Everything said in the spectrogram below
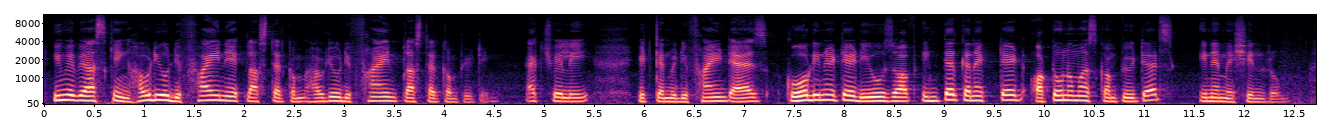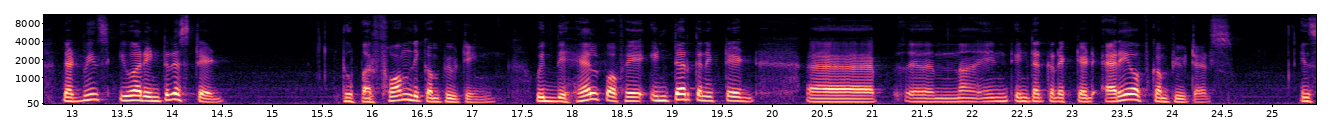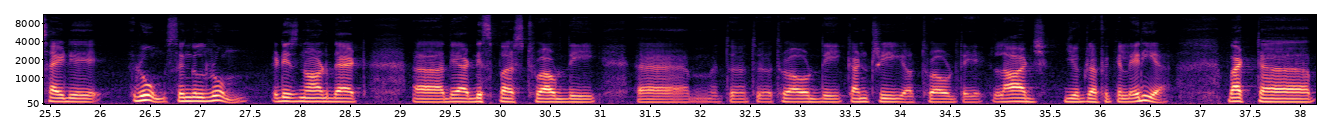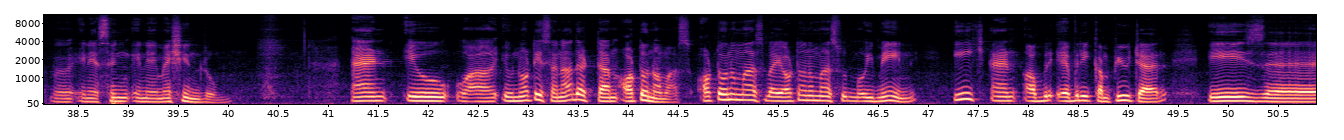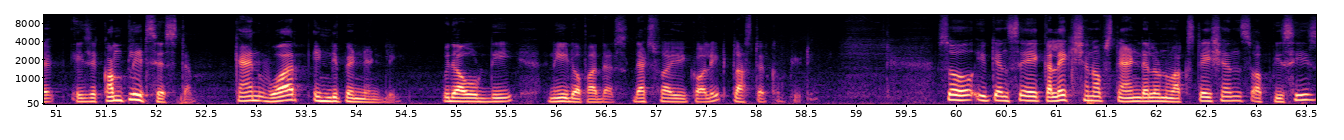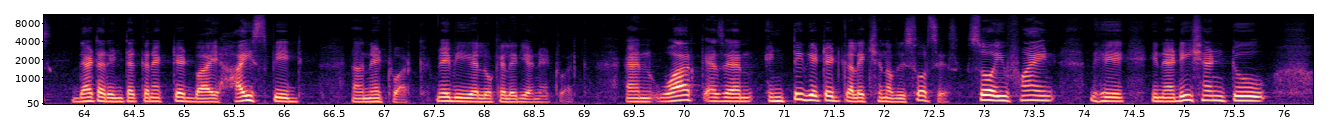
You may be asking how do you define a cluster, how do you define cluster computing? Actually, it can be defined as coordinated use of interconnected autonomous computers in a machine room. That means, you are interested to perform the computing with the help of a interconnected uh, um, in interconnected array of computers inside a room single room. It is not that uh, they are dispersed throughout the um, th th throughout the country or throughout the large geographical area, but uh, in a sing in a machine room. And you uh, you notice another term autonomous. Autonomous by autonomous we mean each and every, every computer is uh, is a complete system can work independently without the need of others that is why we call it cluster computing. So, you can say a collection of standalone workstations or PCs that are interconnected by high speed uh, network maybe a local area network and work as an integrated collection of resources. So, you find the in addition to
